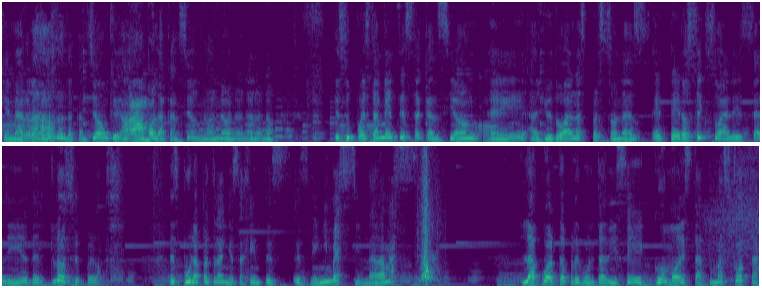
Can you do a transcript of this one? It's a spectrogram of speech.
que me agrada la canción, que amo la canción, no, no, no, no, no, no. que supuestamente esta canción eh, ayudó a las personas heterosexuales salir del closet, pero es pura patraña, esa gente es, es bien imbécil, nada más. La cuarta pregunta dice, ¿cómo está tu mascota?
